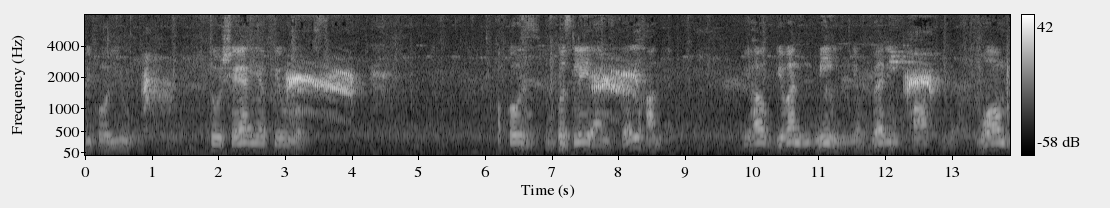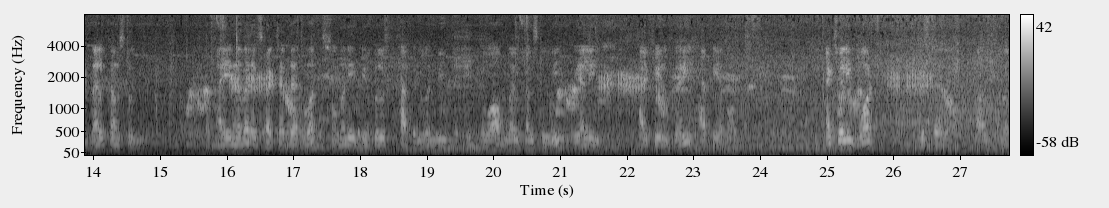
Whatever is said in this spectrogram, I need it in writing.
before you. To share a few words. Of course, firstly, I am very honored. You have given me a very hot, warm welcomes to me. I never expected that one. So many people have given me warm welcomes to me. Really, I feel very happy about that. Actually, what Mr. Uh, our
